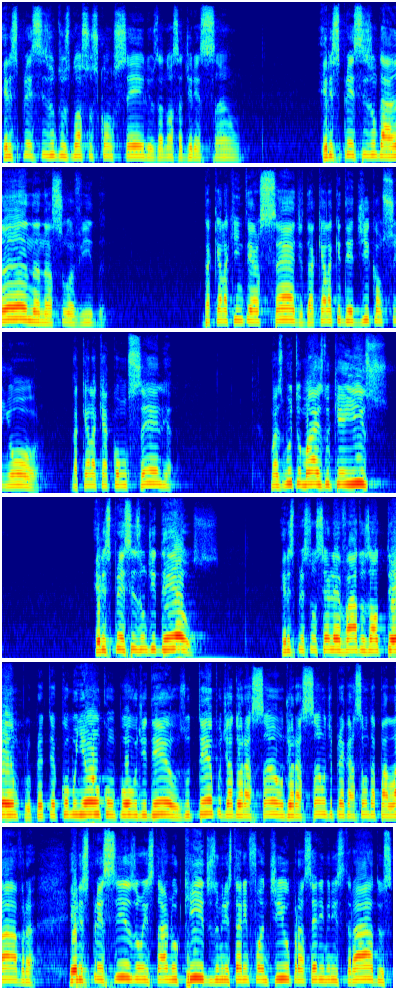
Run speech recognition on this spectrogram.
Eles precisam dos nossos conselhos, da nossa direção. Eles precisam da Ana na sua vida, daquela que intercede, daquela que dedica ao Senhor, daquela que aconselha. Mas muito mais do que isso, eles precisam de Deus. Eles precisam ser levados ao templo para ter comunhão com o povo de Deus, o tempo de adoração, de oração, de pregação da palavra. Eles precisam estar no Kids, no Ministério Infantil, para serem ministrados,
